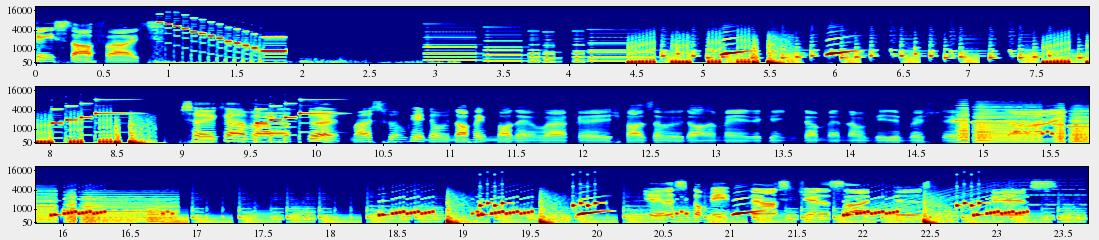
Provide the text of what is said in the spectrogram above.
No, King Starfight. Uh, so you can imagine, good. My swim kingdom is nothing more than where Gage Bowser will dominate the kingdom and I will be the best. Yeah, let's commit mass genocide because yes.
